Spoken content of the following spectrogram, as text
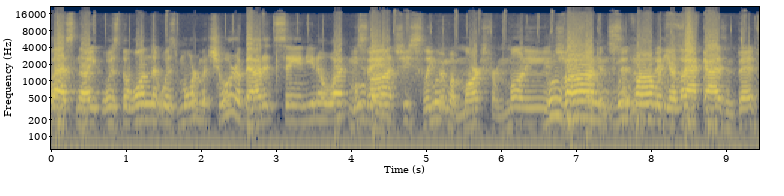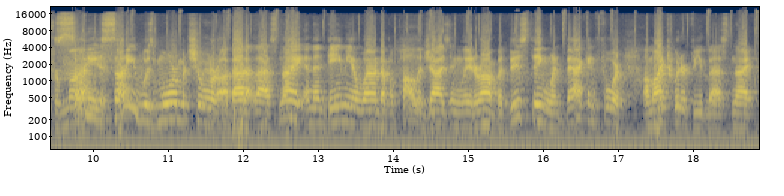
last night was the one that was more mature about it, saying, you know what, He's move saying on. she's sleeping Move- with marks for money. Move on, move on with with your fat guys in bed for money. Sunny, was more mature about it last night, and then Damien wound up apologizing later on. But this thing went back and forth on my Twitter feed last night,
